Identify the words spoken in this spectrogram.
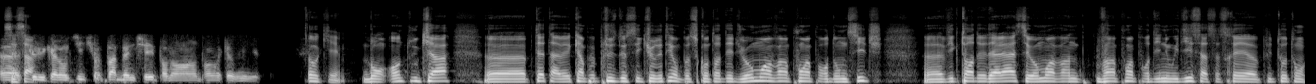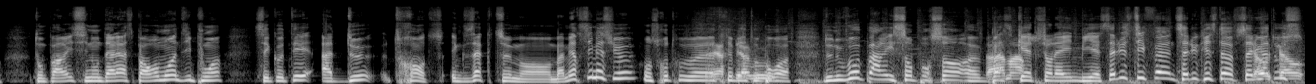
euh, C'est parce ça. que Lucas Doncic, tu vas pas bencher pendant, pendant 15 minutes. Ok. Bon, en tout cas, euh, peut-être avec un peu plus de sécurité, on peut se contenter du au moins 20 points pour Doncic. Euh, victoire de Dallas et au moins 20, 20 points pour Dinwiddie. Ça, ça serait euh, plutôt ton, ton pari. Sinon, Dallas par au moins 10 points. C'est coté à 2,30. Exactement. Bah, merci, messieurs. On se retrouve euh, très bientôt pour euh, de nouveaux paris 100% euh, Ça basket marche. sur la NBA. Salut Stephen. Salut Christophe. Salut Ciao, à tous. ciao.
